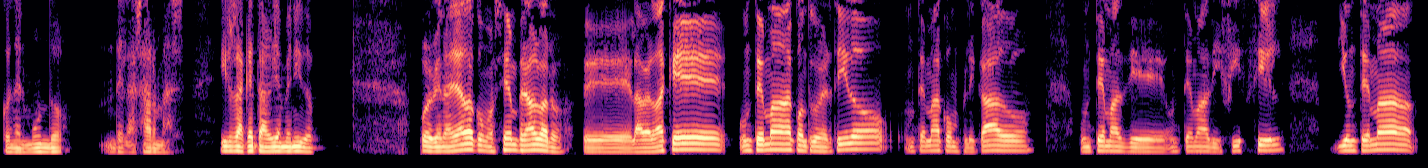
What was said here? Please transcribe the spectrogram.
con el mundo de las armas. Isra, ¿qué tal? Bienvenido. Pues bien hallado, como siempre, Álvaro. Eh, la verdad que un tema controvertido, un tema complicado, un tema de, un tema difícil y un tema,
